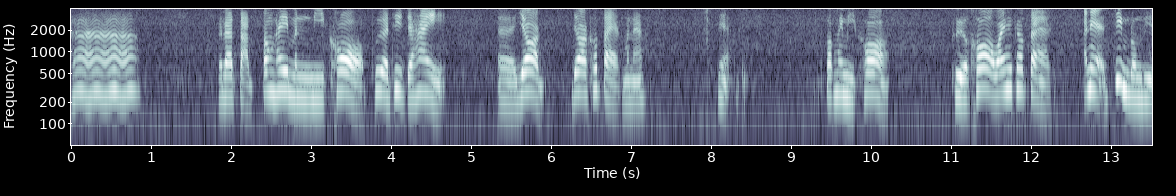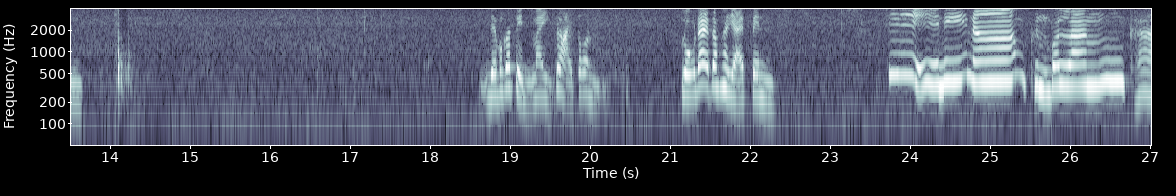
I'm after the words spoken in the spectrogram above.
คาเวลาตัดต้องให้มันมีข้อเพื่อที่จะให้ออยอดยอดเขาแตกมานะ เนี่ยต้องให้มีข้อ เผื่อข้อไว้ให้เขาแตก อันเนี้ยจิ้มลงดิน เดี๋ยวมันก็ติดมาอีกตั้งหลายต้น ปลูกได้ต้องขยายเป็น พี่นี้น้ำขึ้นบนหลังคา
